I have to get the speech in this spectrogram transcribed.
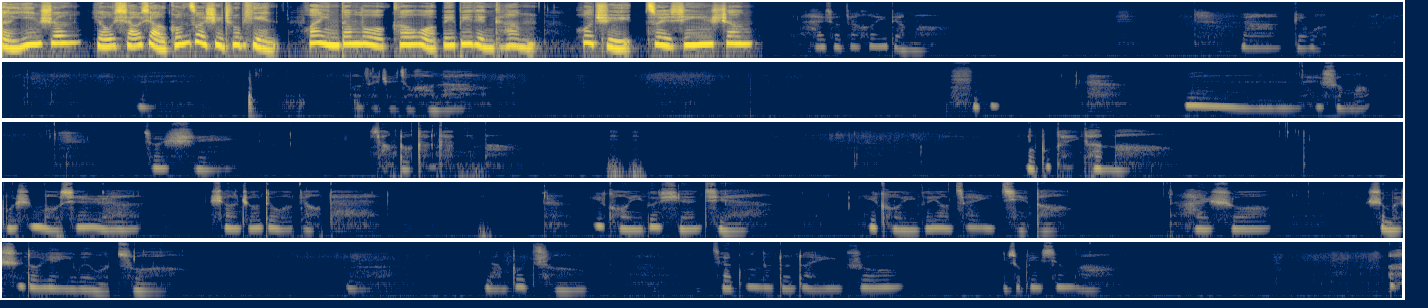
本音声由小小工作室出品，欢迎登录科我 bb 点 com 获取最新音声。还想再喝一点吗？那给我，嗯，放在这就好了。嗯，没什么。就是想多看看你嘛。我不可以看吗？不是某些人上周对我表白，一口一个学姐，一口一个要在一起的，还说什么事都愿意为我做。难不成，才过了短短一周，你就变心了？啊，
